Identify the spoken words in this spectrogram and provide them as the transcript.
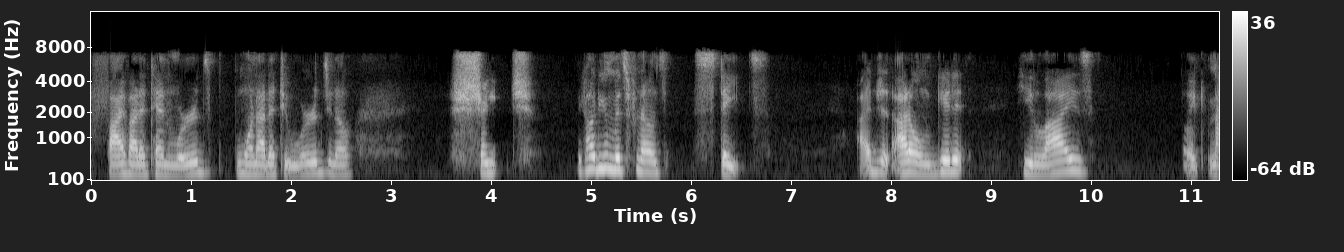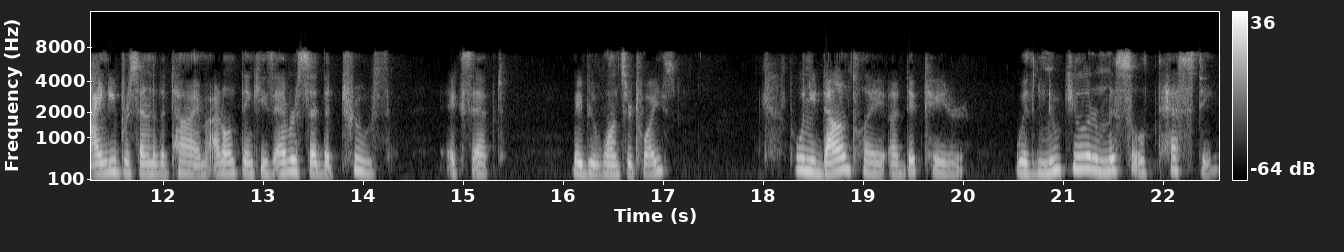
five out of ten words, one out of two words. You know, shite like, how do you mispronounce states? I just, I don't get it. He lies like 90% of the time. I don't think he's ever said the truth except maybe once or twice. But when you downplay a dictator with nuclear missile testing,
